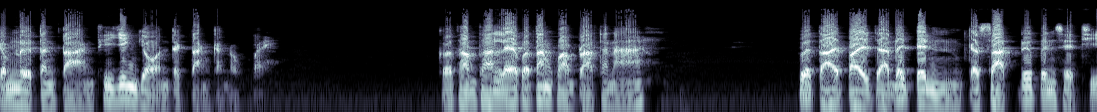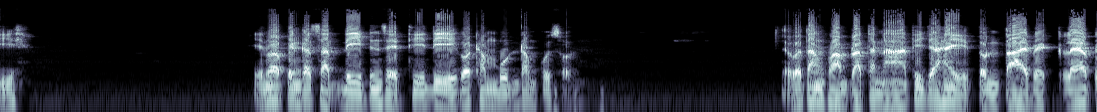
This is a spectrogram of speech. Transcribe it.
กำเนิดต่างๆ ที่ยิ่งหย่อนแตกต่างกันออกไป ก็ทำทานแล้วก็ตั้งความปรารถนา เพื่อตายไปจะได้เป็นกษัตริย์หรือเป็นเศรษฐี เห็นว่าเป็นกษัตริย์ดีเป็นเศรษฐีดีก็ทำบุญทำกุศล แต่ว่าตั้งความปรารถนาที่จะให้ตนตายไปแล้วไป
